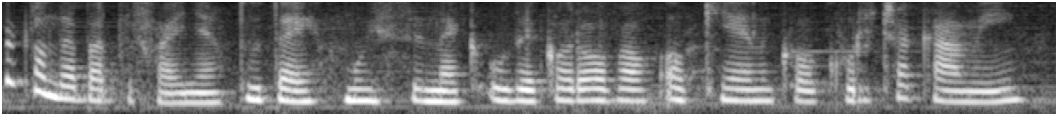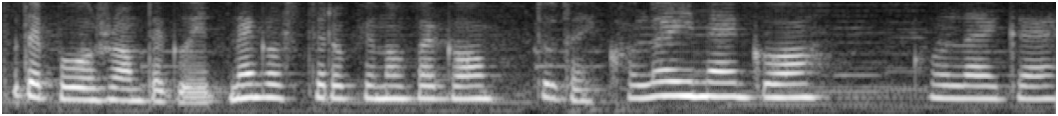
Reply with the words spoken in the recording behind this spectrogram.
wygląda bardzo fajnie. Tutaj mój synek udekorował okienko kurczakami. Tutaj położyłam tego jednego styropionowego, tutaj kolejnego kolegę.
